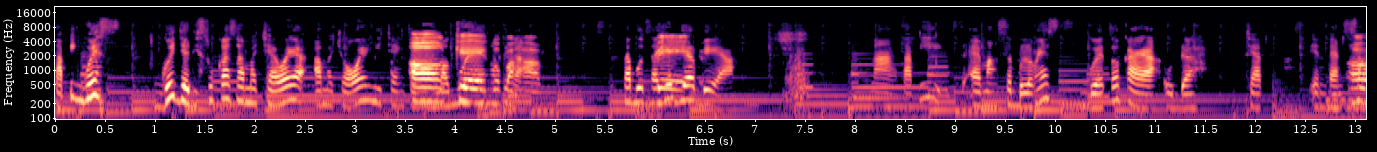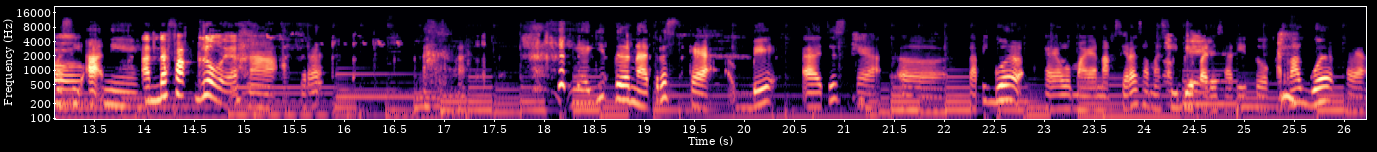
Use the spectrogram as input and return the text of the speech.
tapi gue gue jadi suka sama cewek sama cowok yang diceng sama oke gue. gue paham Sebut saja dia B ya. Nah, tapi emang sebelumnya gue tuh kayak udah chat intens sama Oh. si A nih. anda fuck girl ya Nah akhirnya ya gitu. Nah terus kayak B eh, terus kayak eh, tapi gue kayak lumayan naksirnya sama si B Oke. pada saat itu karena gue kayak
